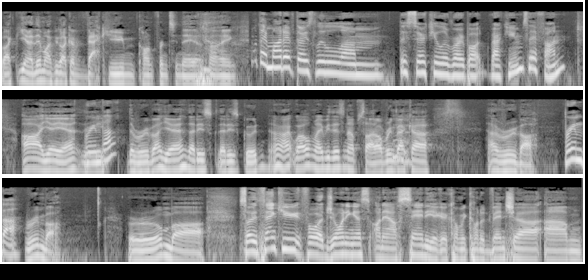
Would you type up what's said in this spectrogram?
like you know, there might be like a vacuum conference in there or something. Well, they might have those little um the circular robot vacuums. They're fun. oh yeah, yeah, the, Roomba? the Roomba, yeah, that is that is good. All right, well maybe there's an upside. I'll bring back a a Roomba. Roomba. Roomba. Roomba. So thank you for joining us on our San Diego Comic Con adventure. Um,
